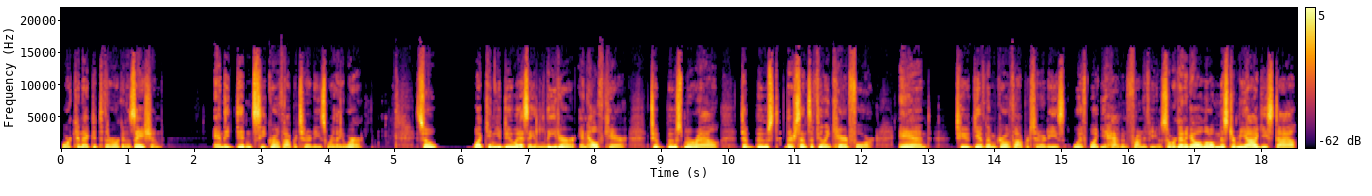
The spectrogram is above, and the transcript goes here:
or connected to their organization, and they didn't see growth opportunities where they were. So, what can you do as a leader in healthcare to boost morale, to boost their sense of feeling cared for, and to give them growth opportunities with what you have in front of you. So we're going to go a little Mr. Miyagi style.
